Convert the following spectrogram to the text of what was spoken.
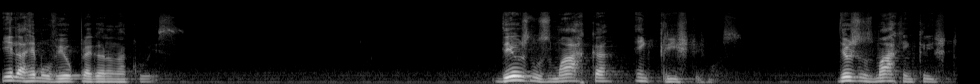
Ele a removeu pregando na cruz. Deus nos marca em Cristo, irmãos. Deus nos marca em Cristo.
